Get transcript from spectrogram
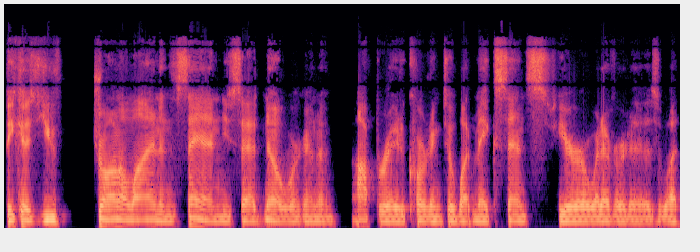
because you've drawn a line in the sand. You said, no, we're going to operate according to what makes sense here or whatever it is, what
